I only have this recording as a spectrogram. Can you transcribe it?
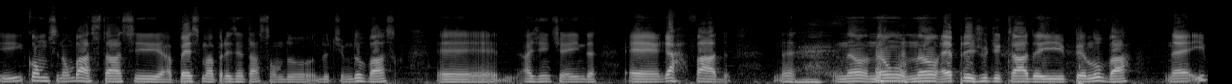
E como se não bastasse a péssima apresentação do, do time do Vasco, é, a gente ainda é garfado, né? Não, não, não é prejudicado aí pelo VAR. Né? E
